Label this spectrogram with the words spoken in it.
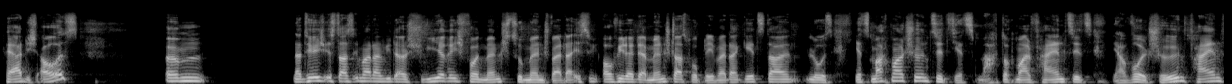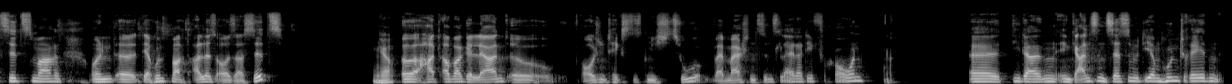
fertig aus. Ähm, Natürlich ist das immer dann wieder schwierig von Mensch zu Mensch, weil da ist auch wieder der Mensch das Problem, weil da geht's da los. Jetzt mach mal schön Sitz, jetzt mach doch mal Feinsitz. Jawohl, schön Feinsitz machen. Und äh, der Hund macht alles außer Sitz. Ja. Äh, hat aber gelernt, äh, Frauchen textet mich zu, weil meistens sind es leider die Frauen, äh, die dann in ganzen Sätzen mit ihrem Hund reden.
